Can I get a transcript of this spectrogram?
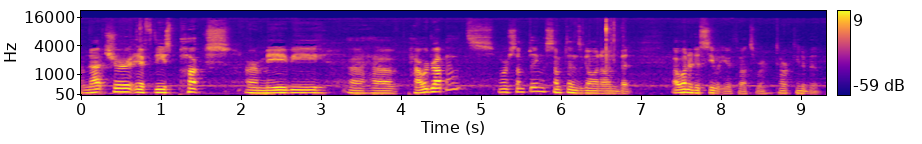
I'm not sure if these pucks are maybe uh, have power dropouts or something. Something's going on, but I wanted to see what your thoughts were. Talking a bit.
